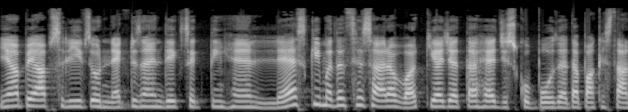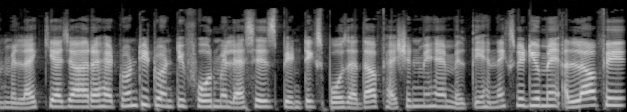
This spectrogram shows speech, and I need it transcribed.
यहाँ पे आप स्लीव्स और नेक डिज़ाइन देख सकती हैं। लेस की मदद से सारा वर्क किया जाता है, जिसको बहुत ज़्यादा पाकिस्तान में लाइक किया जा रहा है। 2024 में लेसेस, पेंटिक्स बहुत ज़्यादा फ़ैशन में है। मिलती हैं नेक्स्ट वीडियो में। अल्लाह हाफिज़।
